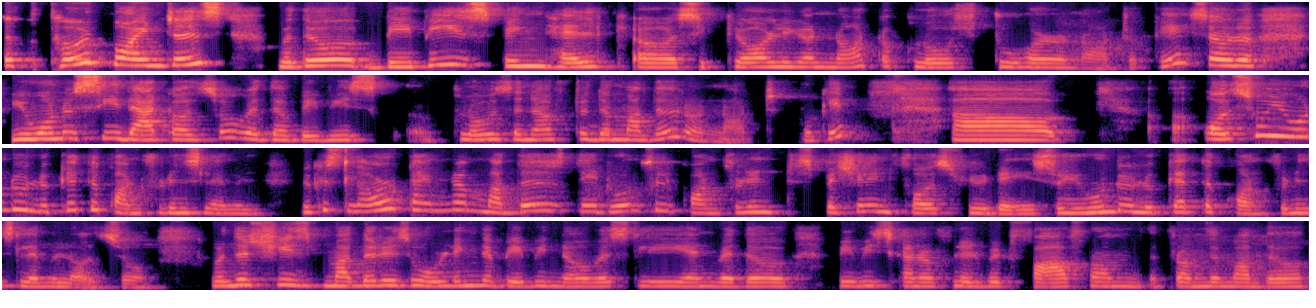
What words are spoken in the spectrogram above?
The third point is whether baby is being held uh, securely or not or close to her or not. Okay, so you want to see that also whether baby is close enough to the mother or not. Okay. Uh, also you want to look at the confidence level because a lot of time now mothers they don't feel confident especially in first few days so you want to look at the confidence level also whether she's mother is holding the baby nervously and whether baby is kind of a little bit far from from the mother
